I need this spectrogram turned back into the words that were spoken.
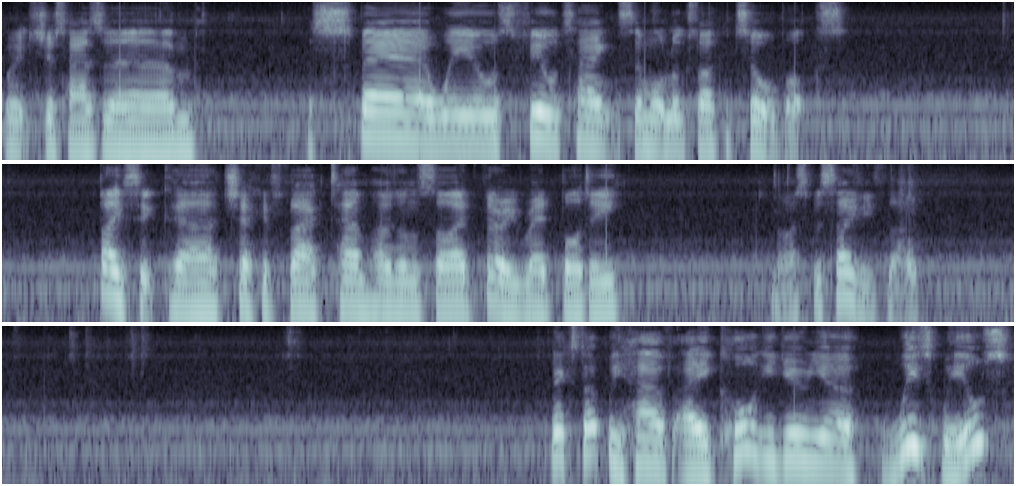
which just has um, a spare wheels, fuel tanks, and what looks like a toolbox. Basic uh, checkered flag tampos on the side, very red body. Nice Mercedes though. Next up we have a Corgi Junior Whiz Wheels.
